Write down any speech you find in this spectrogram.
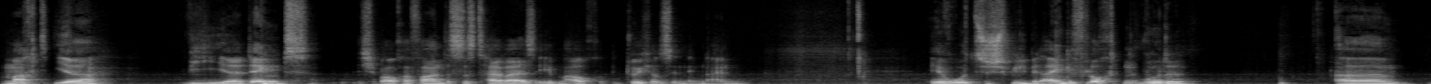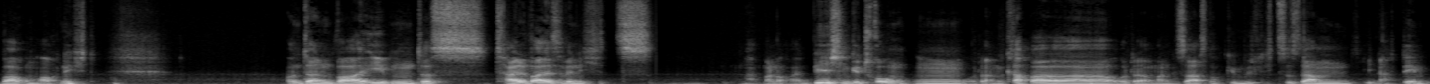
macht ihr, wie ihr denkt. Ich habe auch erfahren, dass es teilweise eben auch durchaus in, in ein erotisches Spiel mit eingeflochten wurde. Ähm, warum auch nicht? Und dann war eben das teilweise, wenn ich jetzt, hat man noch ein Bierchen getrunken oder ein Krapper oder man saß noch gemütlich zusammen, je nachdem,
